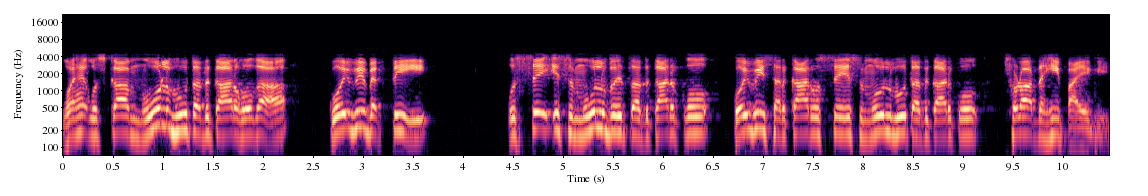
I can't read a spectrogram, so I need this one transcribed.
वह उसका मूलभूत अधिकार होगा। कोई भी व्यक्ति उससे इस मूलभूत अधिकार को, कोई भी सरकार उससे इस मूलभूत अधिकार को छुड़ा नहीं पाएगी।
